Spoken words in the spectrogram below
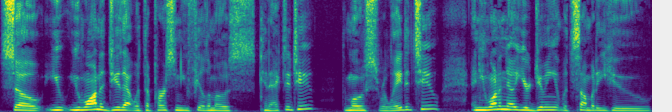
So you you want to do that with the person you feel the most connected to, the most related to, and you want to know you're doing it with somebody who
